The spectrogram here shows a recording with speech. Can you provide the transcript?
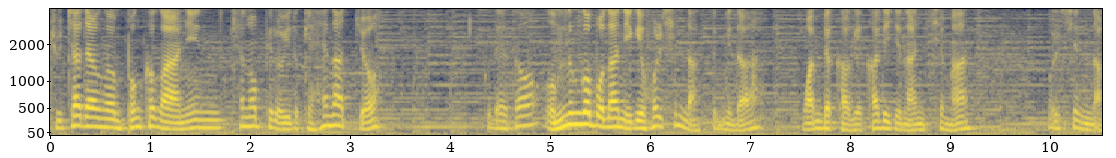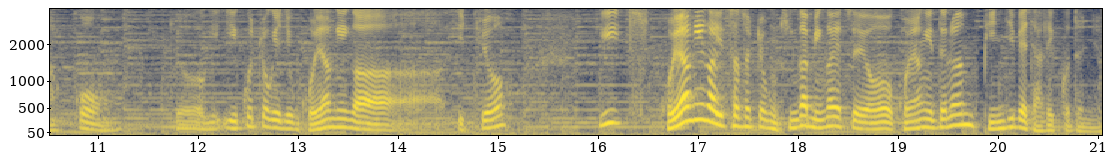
주차장은 벙커가 아닌 캐노피로 이렇게 해놨죠. 그래서 없는 것보단 이게 훨씬 낫습니다. 완벽하게 가리진 않지만 훨씬 낫고 저기 입구 쪽에 지금 고양이가 있죠. 이 고양이가 있어서 좀 긴가민가했어요. 고양이들은 빈집에 잘 있거든요.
